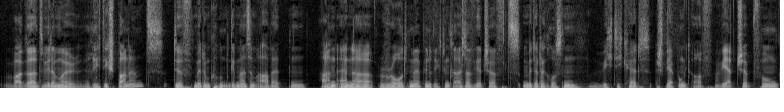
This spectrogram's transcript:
War gerade wieder mal richtig spannend. Dürfen mit dem Kunden gemeinsam arbeiten an einer Roadmap in Richtung Kreislaufwirtschaft mit einer großen Wichtigkeit, Schwerpunkt auf Wertschöpfung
